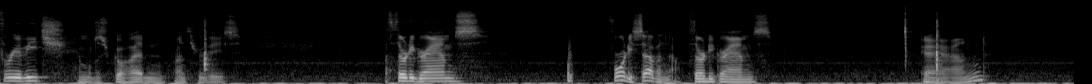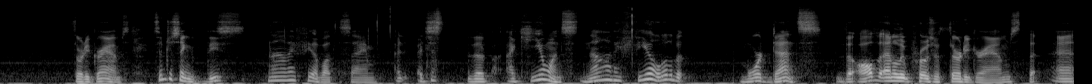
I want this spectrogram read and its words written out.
three of each, and we'll just go ahead and run through these. 30 grams, 47 now, 30 grams, and 30 grams. It's interesting, these, no, they feel about the same. I, I just, the IKEA ones, no, they feel a little bit more dense. The, all the Eneloop Pros are 30 grams. The, uh,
